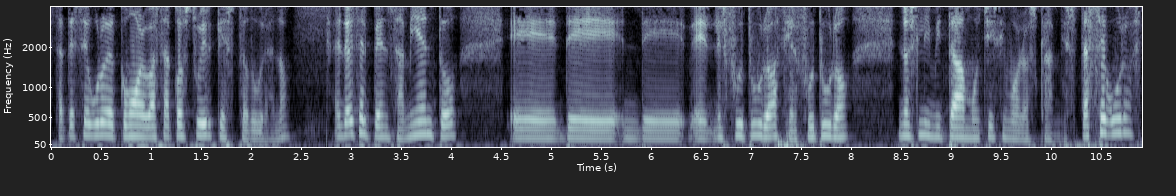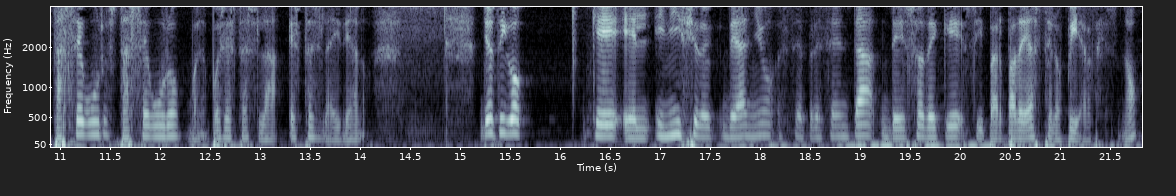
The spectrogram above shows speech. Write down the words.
estate seguro de cómo lo vas a construir, que esto dura, ¿no? Entonces el pensamiento eh, de, el futuro, hacia el futuro, nos limitaba muchísimo los cambios. ¿Estás seguro? ¿Estás seguro? ¿Estás seguro? Bueno, pues esta es la, esta es la idea, ¿no? Yo os digo que el inicio de año se presenta de eso de que si parpadeas te lo pierdes, ¿no?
